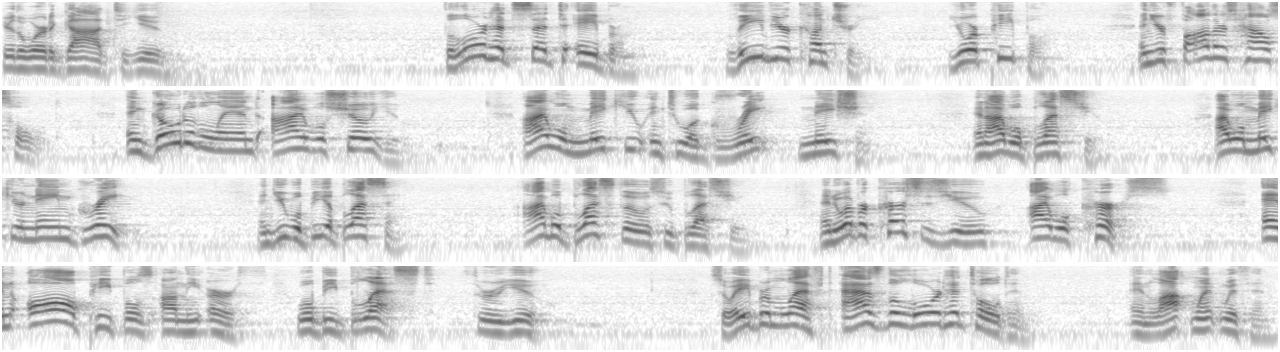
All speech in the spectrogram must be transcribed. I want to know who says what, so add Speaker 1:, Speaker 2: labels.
Speaker 1: Hear the word of God to you. The Lord had said to Abram, Leave your country, your people, and your father's household, and go to the land I will show you. I will make you into a great nation, and I will bless you. I will make your name great, and you will be a blessing. I will bless those who bless you, and whoever curses you, I will curse. And all peoples on the earth will be blessed through you. So Abram left as the Lord had told him, and Lot went with him.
